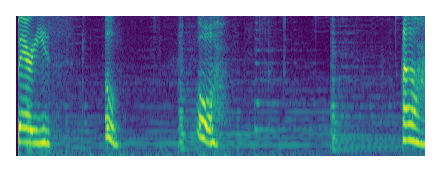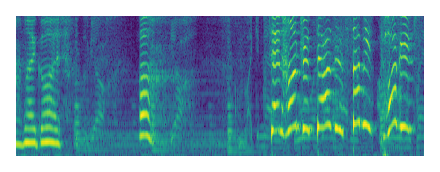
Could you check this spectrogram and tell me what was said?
berries. Oh. Oh. Oh my god. Oh. 10,000 subbies pockets.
